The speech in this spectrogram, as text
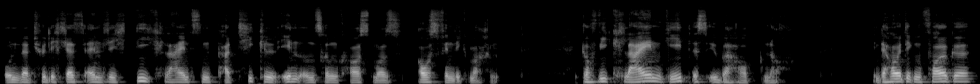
und natürlich letztendlich die kleinsten Partikel in unserem Kosmos ausfindig machen. Doch wie klein geht es überhaupt noch? In der heutigen Folge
